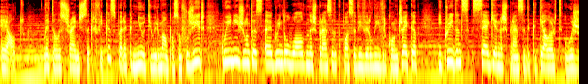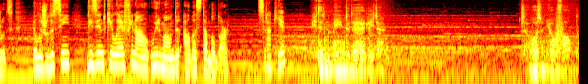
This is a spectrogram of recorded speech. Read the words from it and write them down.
é alto. Leta Lestrange sacrifica-se para que Newt e o irmão possam fugir, Queenie junta-se a Grindelwald na esperança de que possa viver livre com Jacob e Credence segue-a na esperança de que Gellert o ajude. Ele ajuda sim, dizendo que ele é afinal o irmão de Albus Dumbledore. Será que é? You didn't mean to it, Lita. So it wasn't your fault.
